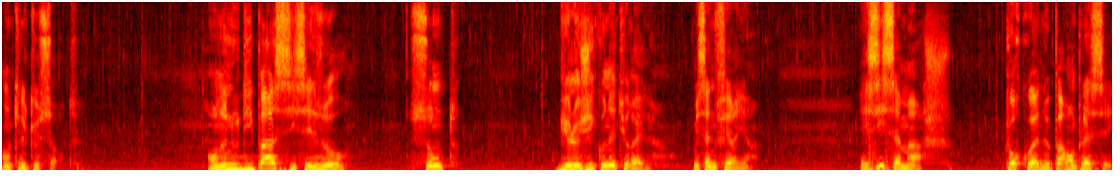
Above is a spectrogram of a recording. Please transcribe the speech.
en quelque sorte. On ne nous dit pas si ces eaux sont biologiques ou naturelles, mais ça ne fait rien. Et si ça marche, pourquoi ne pas remplacer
